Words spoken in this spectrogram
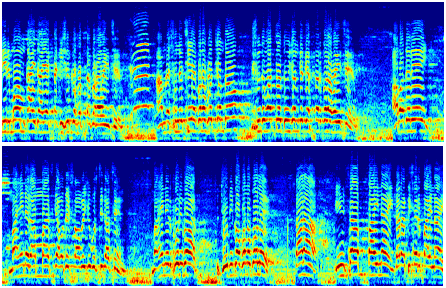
নির্মম কায়দায় একটা কিশোরকে হত্যা করা হয়েছে? আমরা শুনেছি এখনও পর্যন্ত শুধুমাত্র দুইজনকে গ্রেফতার করা হয়েছে। আমাদের এই মাহিনের আম্মা আজকে আমাদের সমাবেশে উপস্থিত আছেন। মাহিনের পরিবার যদি কখনো বলে, তারা ইনসাফ পায় নাই, তারা বিচার পায় নাই,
